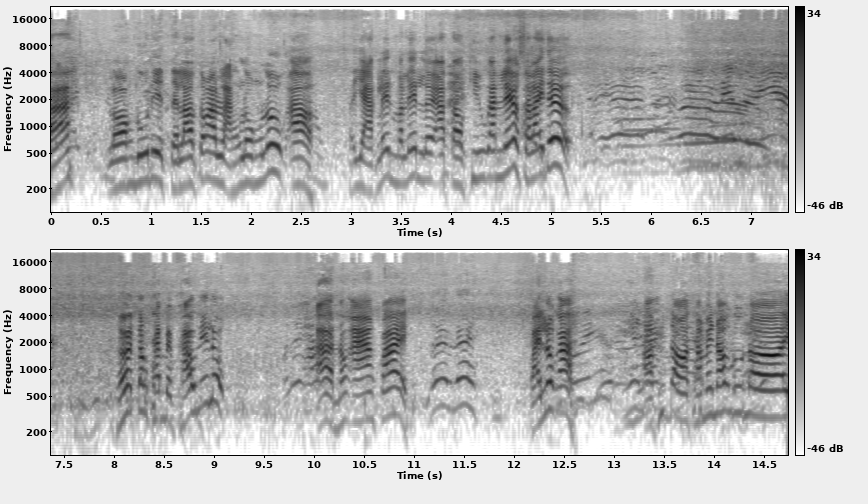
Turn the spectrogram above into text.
ฮะ ลองดูดิ แต่เราต้องเอาหลังลงลูกเอาถ้าอยากเล่นมาเล่นเลยเอาต่อคิวกันเร็วสไลเดอร์เฮ้ยต้องทำแบบเขานี่ลูกอะน้องอางไป ไปลูกอะอะพี่ต่อทำให้น้องดูหน่อย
